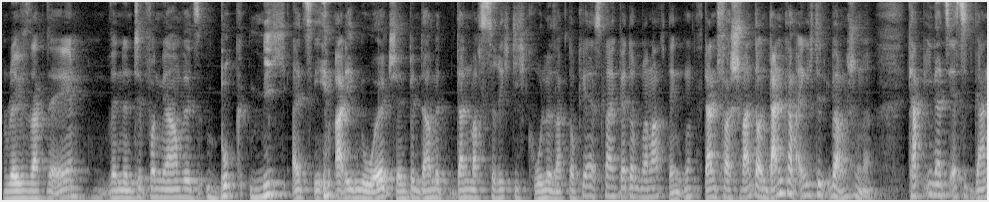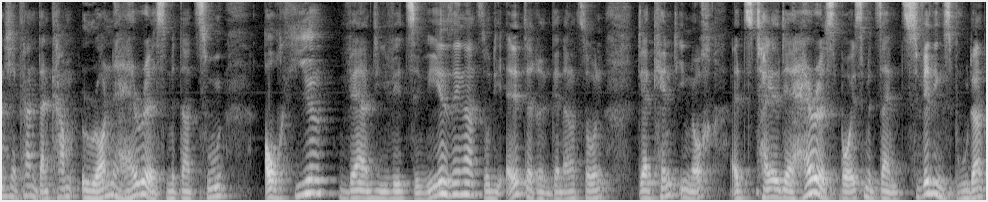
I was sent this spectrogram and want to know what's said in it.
Und Raven sagte, ey, wenn du einen Tipp von mir haben willst, book mich als ehemaligen World Champion, damit, dann machst du richtig Kohle. Sagt, okay, ist klar, ich werde darüber nachdenken. Dann verschwand er und dann kam eigentlich das Überraschende. Ich habe ihn als erstes gar nicht erkannt. Dann kam Ron Harris mit dazu. Auch hier, wer die WCW gesehen hat, so die ältere Generation, der kennt ihn noch als Teil der Harris Boys mit seinem Zwillingsbruder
